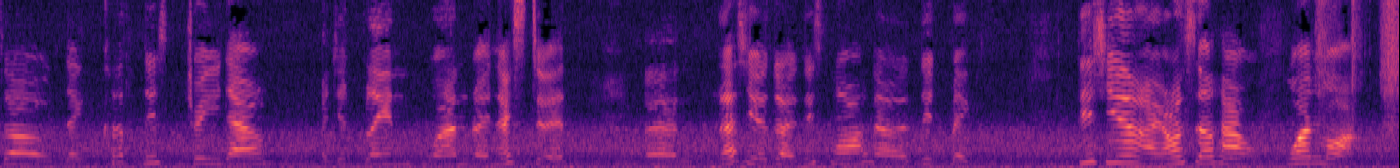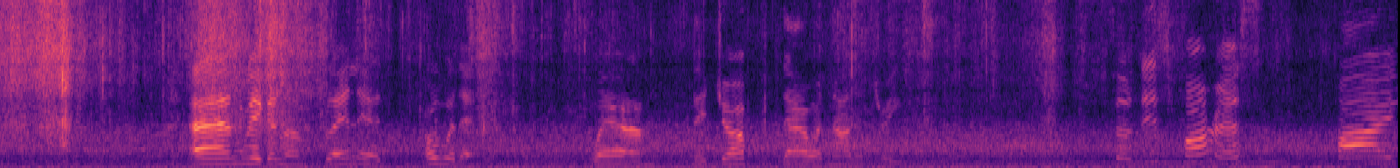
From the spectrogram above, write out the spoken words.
So they cut this tree down. I just plant one right next to it. And last year like this one now this big. This year I also have one more. And we're gonna plant it over there where they chop down another tree. So this forest, five,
